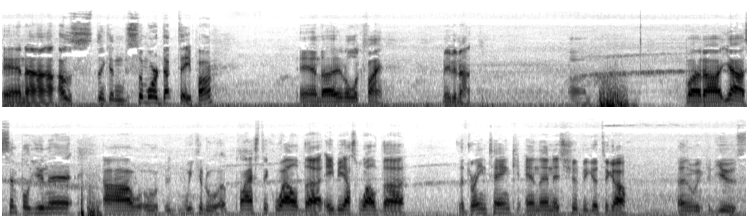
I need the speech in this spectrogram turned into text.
And uh, I was thinking some more duct tape, huh? And uh, it'll look fine. Maybe not. Um, but uh, yeah, simple unit. Uh, we could uh, plastic weld, the ABS weld the, the drain tank, and then it should be good to go. And we could use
